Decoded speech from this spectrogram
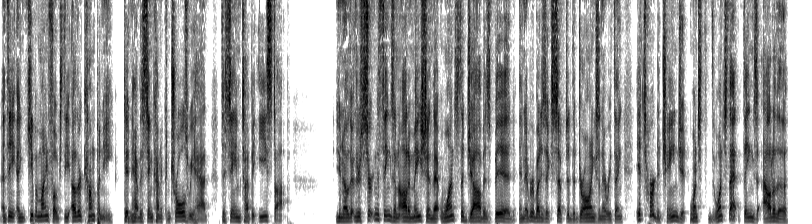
And, the, and keep in mind, folks, the other company didn't have the same kind of controls we had, the same type of e-stop. You know, there's certain things in automation that once the job is bid and everybody's accepted the drawings and everything, it's hard to change it. Once once that thing's out of the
